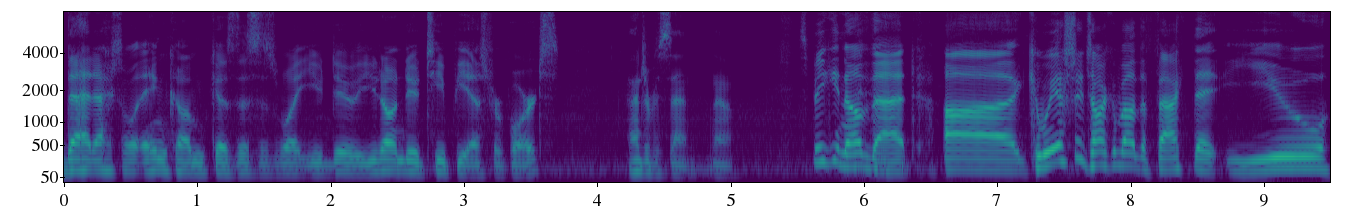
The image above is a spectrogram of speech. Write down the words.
that actual income because this is what you do. You don't do TPS reports. 100%. No. Speaking of that, uh, can we actually talk about the fact that you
